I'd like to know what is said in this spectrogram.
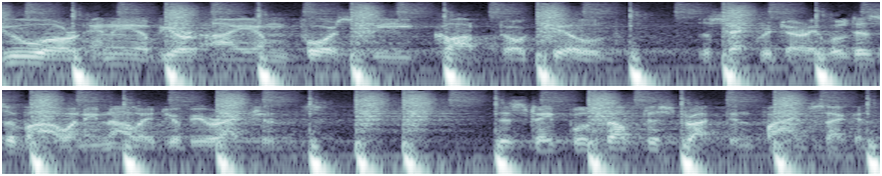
you or any of your IM force be caught or killed, the Secretary will disavow any knowledge of your actions. This tape will self-destruct in five seconds.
